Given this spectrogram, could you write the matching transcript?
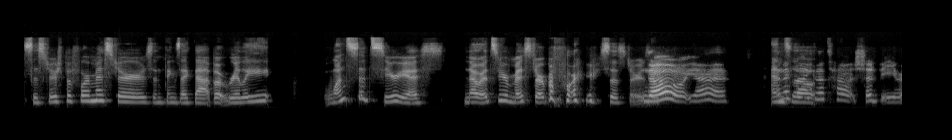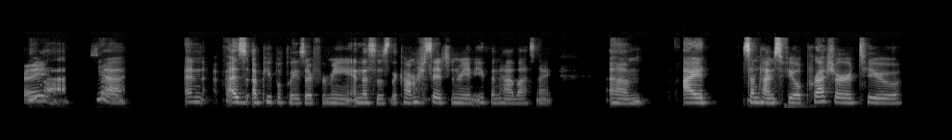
sisters before misters and things like that. But really, once it's serious, no, it's your mister before your sisters. No, yeah. And And I feel like so, that's how it should be, right? yeah, yeah. And as a people pleaser for me, and this was the conversation me and Ethan had last night, um, I sometimes feel pressure to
